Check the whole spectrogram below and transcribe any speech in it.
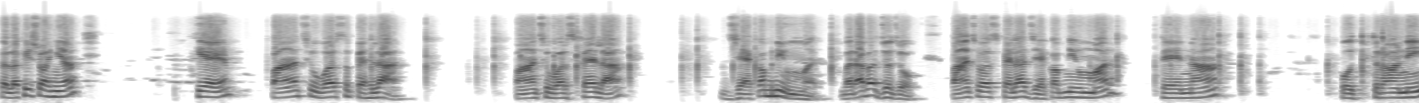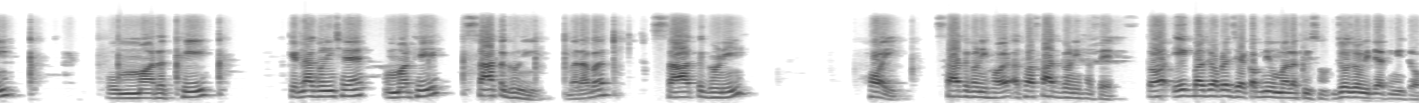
તો લખીશું અહીંયા કે પાંચ વર્ષ પહેલા, પાંચ વર્ષ પહેલા જેકબની ઉંમર. બરાબર? જોજો. પાંચ વર્ષ પહેલા જેકબની ઉંમર તેના પુત્રની ઉંમરથી કેટલા ગણી છે? ઉંમરથી સાત ગણી, બરાબર? સાત ગણી હોય, સાત ગણી હોય અથવા સાત ગણી હશે. તો એક બાજુ આપણે જેકબની ઉંમર લખીશું. જોજો વિદ્યાર્થી મિત્રો,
